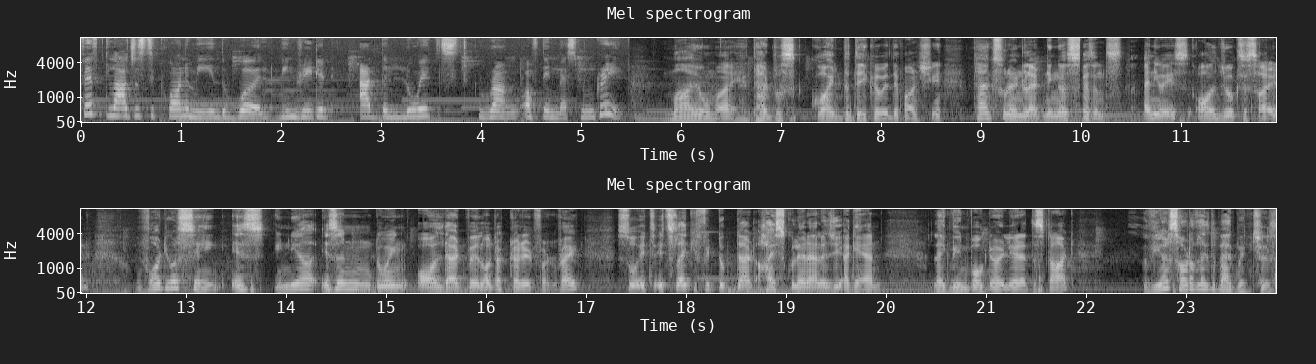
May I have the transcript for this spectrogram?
fifth largest economy in the world been rated at the lowest rung of the investment grade. My oh my, that was quite the takeaway, Devanshi. Thanks for enlightening us peasants. Anyways, all jokes aside, what you're saying is India isn't doing all that well on the credit front, right? So it's it's like if we took that high school analogy again, like we invoked earlier at the start, we are sort of like the backbenchers,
